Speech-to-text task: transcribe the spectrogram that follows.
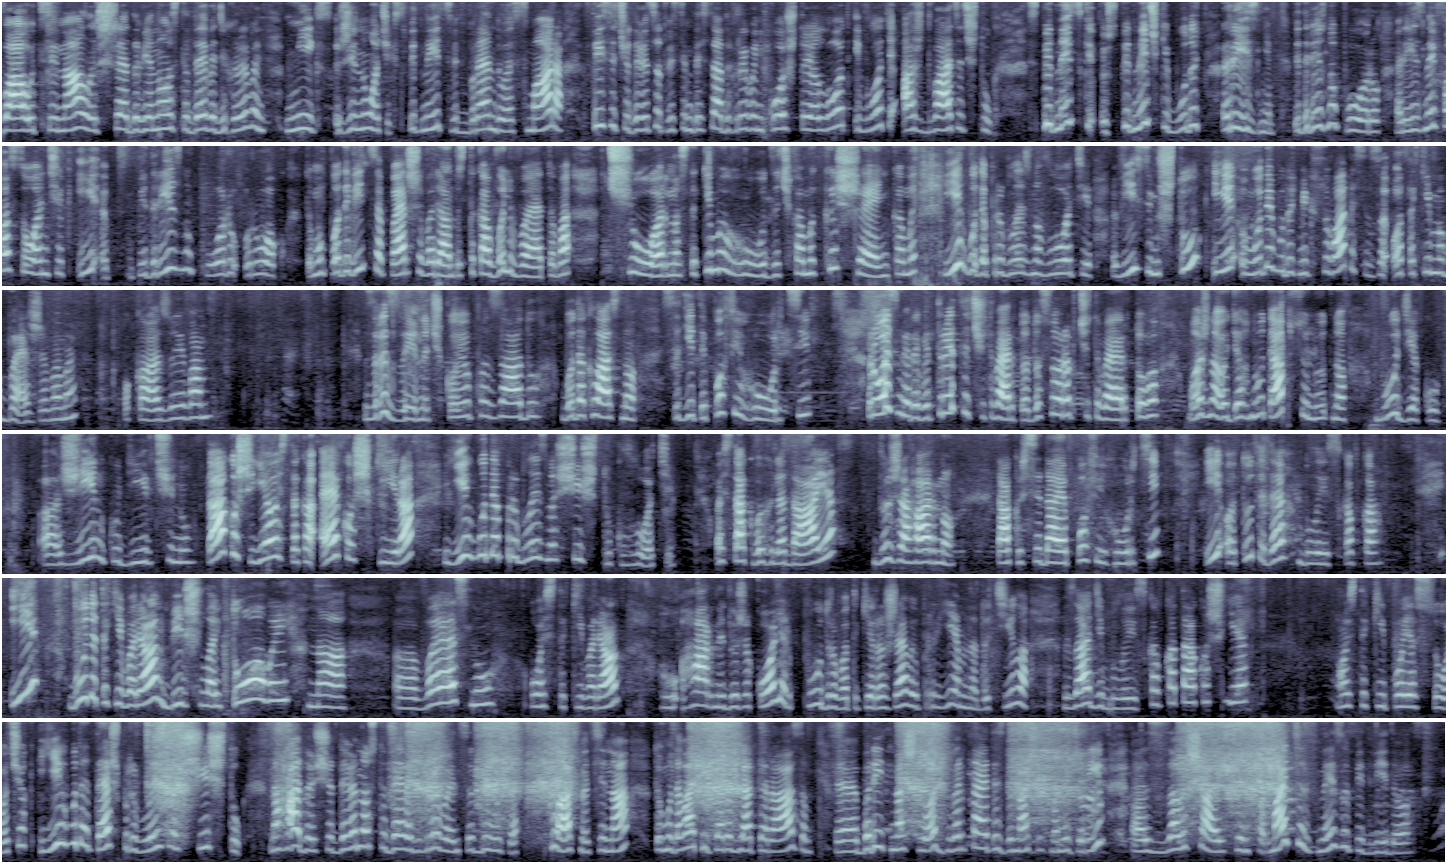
Вау, ціна лише 99 гривень. Мікс жіночих спідниць від бренду Esmara. 1980 гривень коштує лот, і в лоті аж 20 штук. Спіднички, спіднички будуть різні під різну пору, різний фасончик і під різну пору року. Тому подивіться перший варіант. Ось така вельветова, чорна, з такими гудзичками, кишеньками. Їх буде приблизно в лоті 8 штук, і вони будуть міксуватися з отакими бежевими. Показую вам. З резиночкою позаду. Буде класно сидіти по фігурці. Розміри від 34 до 44 можна одягнути абсолютно будь-яку е, жінку, дівчину. Також є ось така еко-шкіра. Їх буде приблизно 6 штук в лоті. Ось так виглядає. Дуже гарно також сідає по фігурці. І отут іде блискавка. І буде такий варіант більш лайтовий на е, весну. Ось такий варіант. Гарний дуже колір, пудрово такий рожевий, приємна до тіла. Ззаді блискавка також є. Ось такий поясочок. Їх буде теж приблизно 6 штук. Нагадую, що 99 гривень це дуже класна ціна. Тому давайте заробляти разом. Е, Беріть наш лот, звертайтесь до наших менеджерів. Е, Залишаю всю інформацію знизу під відео.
